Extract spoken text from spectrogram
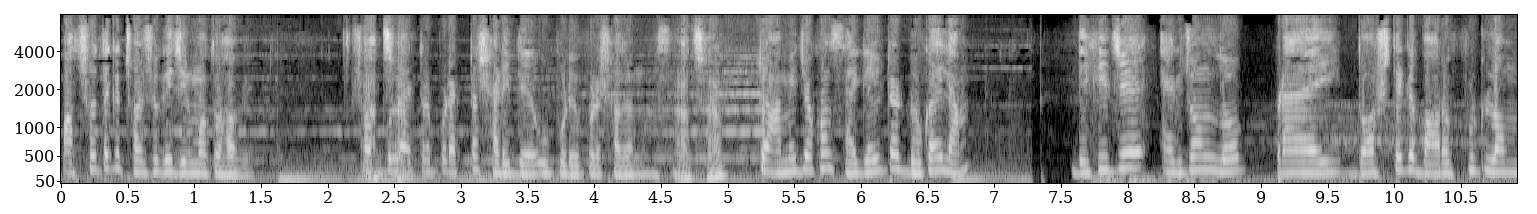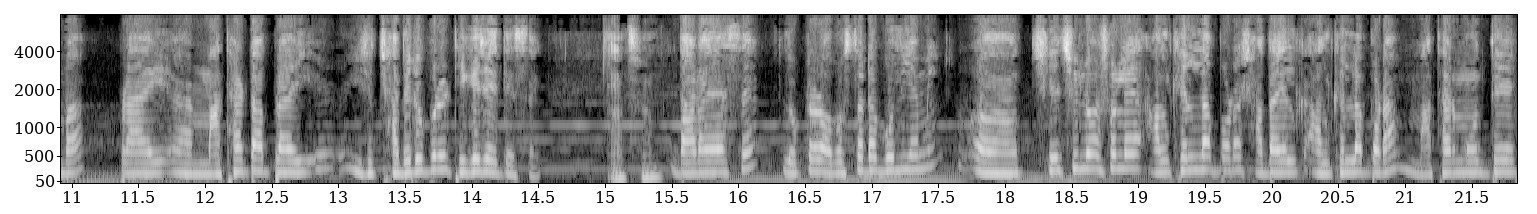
পাঁচশো থেকে ছয়শো কেজির মতো হবে। সবগুলো আচ্ছা। একটার পর একটা শাড়ি দিয়ে উপরে উপরে সাজানো আছে। আচ্ছা। তো আমি যখন সাইকেলটা ঢুকাইলাম দেখি যে একজন লোক প্রায় দশ থেকে বারো ফুট লম্বা প্রায় মাথাটা প্রায় ছাদের উপরে ঠিকে যাইতেছে। আচ্ছা। দাঁড়ায় আছে। লোকটার অবস্থাটা বলি আমি। সে ছিল আসলে আলখেল্লা পড়া সাদা আলখেল্লা পড়া। মাথার মধ্যে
